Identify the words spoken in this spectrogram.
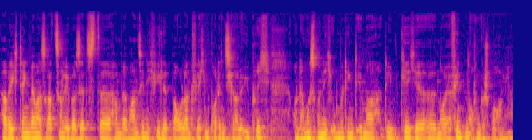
Aber ich denke, wenn man es rational übersetzt, äh, haben wir wahnsinnig viele Baulandflächenpotenziale übrig. Und da muss man nicht unbedingt immer die Kirche äh, neu erfinden, offen gesprochen. Ja.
